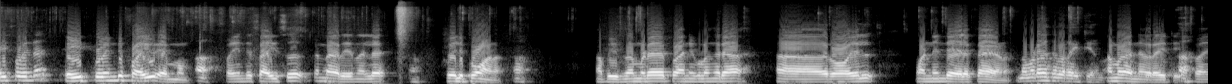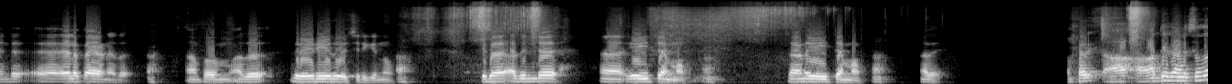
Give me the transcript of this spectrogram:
eight point five M M അപ്പൊ അതിന്റെ സൈസ് കണ്ടാ അറിയാം നല്ല വലിപ്പമാണ്. അപ്പൊ ഇത് നമ്മുടെ പാനികുളങ്ങര റോയൽ വണ്ണിന്റെ ഏലക്കായാണ്. നമ്മുടെ തന്നെ വെറൈറ്റി ആണ്. നമ്മുടെ തന്നെ വെറൈറ്റി അപ്പൊ അതിന്റെ ഏലക്കായാണ് ഇത് അപ്പം അത് ഗ്രേഡ് ചെയ്ത് വെച്ചിരിക്കുന്നു. ഇത് അതിന്റെ എയ്റ്റ് എം എം ഇതാണ് എയ്റ്റ് എം എം അതെ. അപ്പൊ ആദ്യം കാണിച്ചത്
